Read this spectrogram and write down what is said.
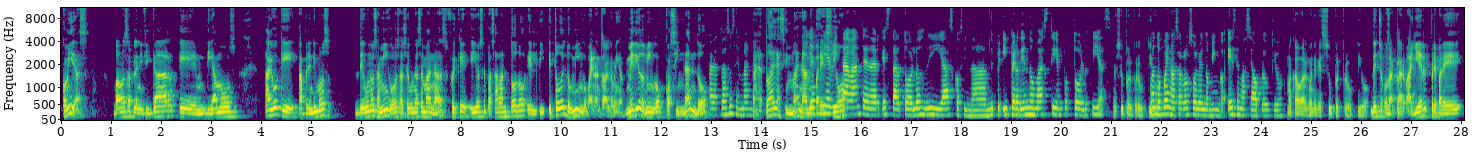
comidas. Vamos a planificar, eh, digamos, algo que aprendimos de unos amigos hace unas semanas fue que ellos se pasaban todo el eh, todo el domingo, bueno, todo el domingo, medio domingo cocinando para, Para toda su semana. toda la semana, y me así pareció. evitaban tener que estar todos los días cocinando y, y perdiendo más tiempo todos los días. Es súper productivo. Cuando pueden hacerlo solo el domingo. Es demasiado productivo. Me acabo de dar cuenta que es súper productivo. De hecho, o sea, claro, ayer preparé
